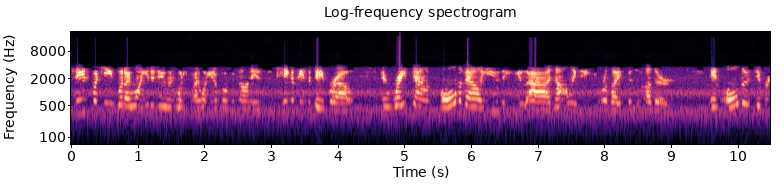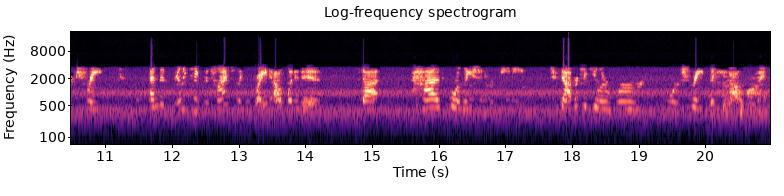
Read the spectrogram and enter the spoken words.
today's quickie, what I want you to do and what I want you to focus on is take a piece of paper out and write down all the value that you add, not only to your life, but to others, and all those different traits. And then really take the time to like write out what it is that has correlation or meaning to that particular word or trait that you outlined.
